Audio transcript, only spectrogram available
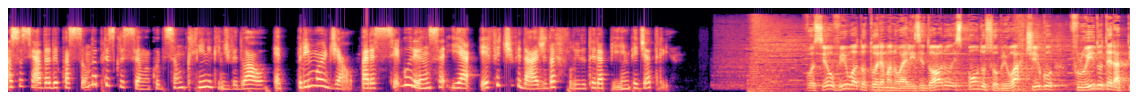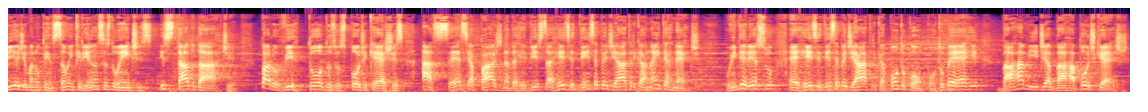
associada à adequação da prescrição à condição clínica individual, é primordial para a segurança e a efetividade da fluidoterapia em pediatria. Você ouviu a doutora Emanuela Isidoro expondo sobre o artigo Fluidoterapia de Manutenção em Crianças Doentes, Estado da Arte. Para ouvir todos os podcasts, acesse a página da revista Residência Pediátrica na internet. O endereço é residenciapediatrica.com.br barra mídia barra podcast.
